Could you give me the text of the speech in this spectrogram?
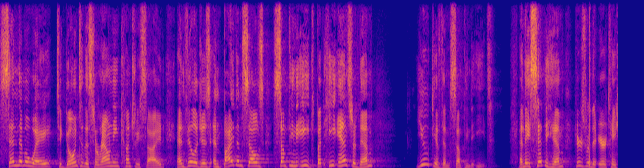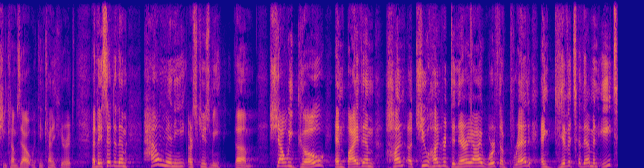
Send them away to go into the surrounding countryside and villages and buy themselves something to eat. But he answered them, You give them something to eat. And they said to him, Here's where the irritation comes out. We can kind of hear it. And they said to them, How many, or excuse me, um, shall we go and buy them a 200 denarii worth of bread and give it to them and eat?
